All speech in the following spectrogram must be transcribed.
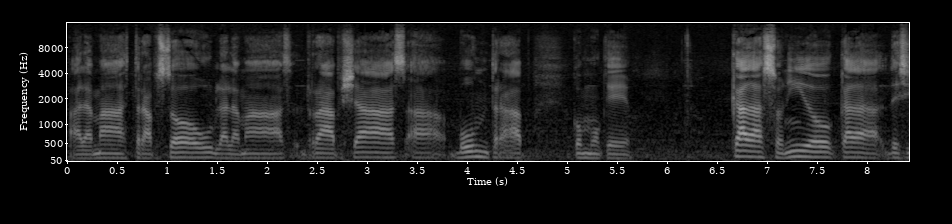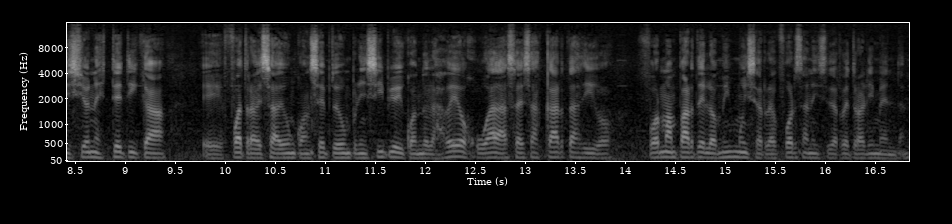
a la más trap soul, a la más rap jazz, a boom trap, como que cada sonido, cada decisión estética eh, fue atravesada de un concepto, de un principio, y cuando las veo jugadas a esas cartas, digo, forman parte de lo mismo y se refuerzan y se retroalimentan.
